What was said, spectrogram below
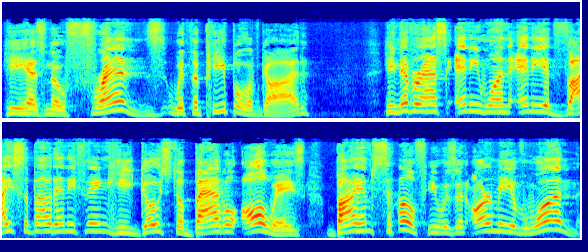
He has no friends with the people of God. He never asks anyone any advice about anything. He goes to battle always by himself. He was an army of one.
